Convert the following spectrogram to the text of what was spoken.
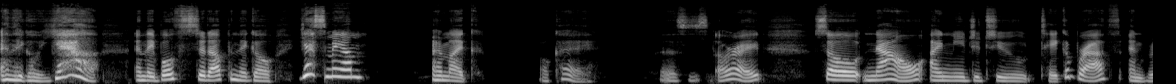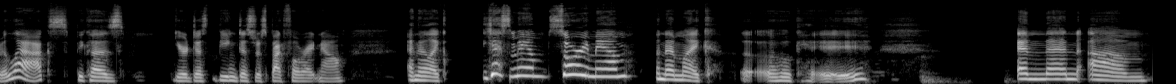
And they go, yeah. And they both stood up and they go, yes, ma'am. I'm like, okay, this is all right. So now I need you to take a breath and relax because you're just being disrespectful right now. And they're like, yes, ma'am. Sorry, ma'am. And I'm like, "Uh, okay. And then um,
